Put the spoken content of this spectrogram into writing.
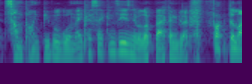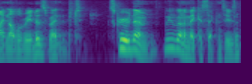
at some point people will make a second season. They will look back and be like, fuck the light novel readers, right? Screw them. We were gonna make a second season.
